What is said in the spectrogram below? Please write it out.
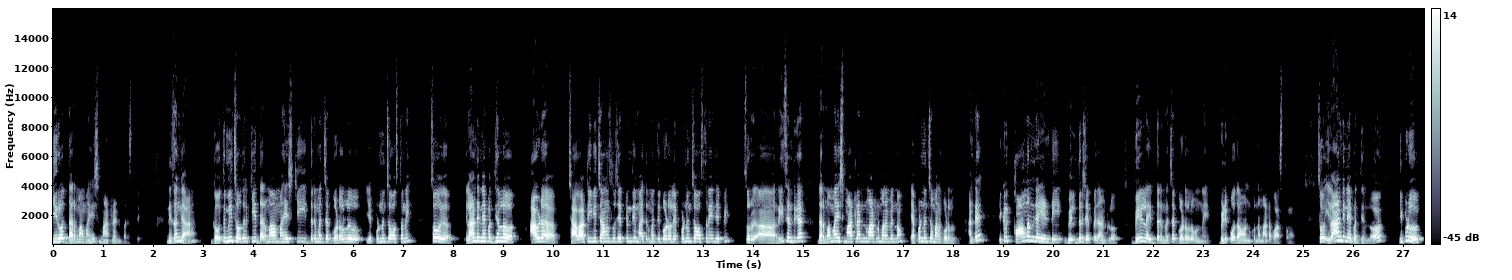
హీరో ధర్మ మహేష్ మాట్లాడిన పరిస్థితి. నిజంగా గౌతమి చౌదరికి ధర్మ మహేష్కి ఇద్దరి మధ్య గొడవలు ఎప్పటి నుంచో వస్తున్నాయి. సో ఇలాంటి నేపథ్యంలో ఆవిడ చాలా టీవీ ఛానల్స్లో చెప్పింది మా ఇద్దరి మధ్య గొడవలు ఎప్పటి నుంచో వస్తున్నాయని చెప్పి. సో రీసెంట్గా ధర్మ మహేష్ మాట్లాడిన మాటలు మనం విన్నాం. ఎప్పటి నుంచో మన గొడవలు. అంటే ఇక్కడ కామన్గా ఏంటి? వీళ్ళిద్దరు చెప్పే దాంట్లో వీళ్ళ ఇద్దరి మధ్య గొడవలు ఉన్నాయి. విడిపోదాం అనుకున్న మాట వాస్తవం. సో ఇలాంటి నేపథ్యంలో ఇప్పుడు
